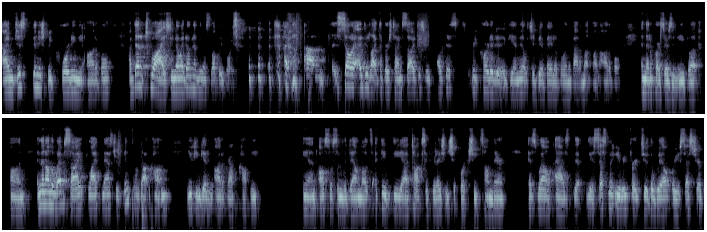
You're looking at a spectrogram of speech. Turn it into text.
I'm just finished recording the Audible. I've done it twice. You know, I don't have the most lovely voice. I, um, so I did like the first time. So I just, I just recorded it again. It should be available in about a month on Audible. And then, of course, there's an ebook on, and then on the website, lifemasteryinfo.com, you can get an autographed copy and also some of the downloads. I think the uh, toxic relationship worksheets on there, as well as the, the assessment you referred to, the will, where you assess your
